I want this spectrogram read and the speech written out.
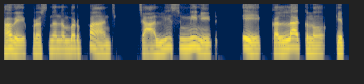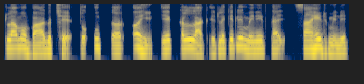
હવે પ્રશ્ન નંબર પાંચ. ચાલીસ મિનિટ એ કલાકનો કેટલામો ભાગ છે? તો ઉત્તર અહીં, એક કલાક. એટલે કેટલી મિનિટ થાય? સાહીઠ મિનિટ.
